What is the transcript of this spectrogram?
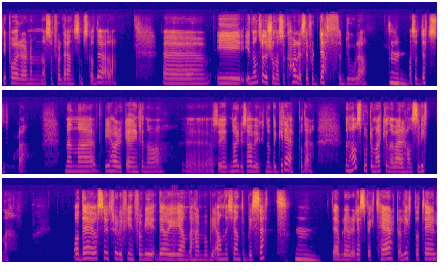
de pårørende, men også for den som skal dø. da. Eh, i, I noen tradisjoner så kalles det for death doula, Mm. altså dødsdoula. Men uh, vi har jo ikke egentlig noe uh, altså I Norge så har vi jo ikke noe begrep på det. Men han spurte om jeg kunne være hans vitne. Og det er jo også utrolig fint, for vi, det er jo igjen det her med å bli anerkjent og bli sett. Mm. Det å bli respektert og lytta til,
